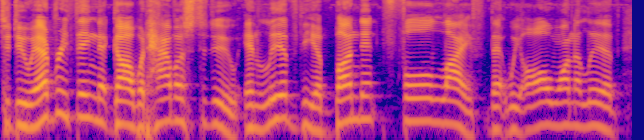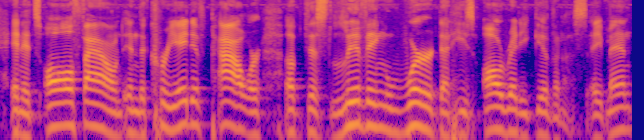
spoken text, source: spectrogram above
to do everything that God would have us to do and live the abundant, full life that we all want to live. And it's all found in the creative power of this living word that He's already given us. Amen.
